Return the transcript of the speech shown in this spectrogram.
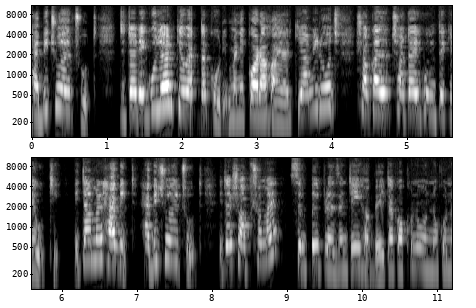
হ্যাবিচুয়াল ট্রুথ যেটা রেগুলার কেউ একটা করি মানে করা হয় আর কি। আমি রোজ সকাল ছটায় ঘুম থেকে উঠি। এটা আমার হ্যাবিট হ্যাবিচুয়াল ট্রুথ এটা সব সময় সিম্পল প্রেজেন্টেই হবে। এটা কখনো অন্য কোনো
